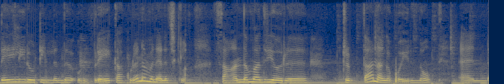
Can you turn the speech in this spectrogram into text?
டெய்லி ரொட்டீன்லேருந்து ஒரு பிரேக்காக கூட நம்ம நினச்சிக்கலாம். ஸோ அந்த மாதிரி ஒரு ட்ரிப் தான் நாங்கள் போயிருந்தோம். And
